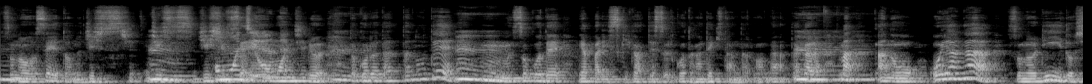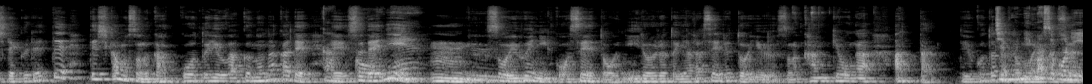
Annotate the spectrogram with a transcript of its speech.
うんその、生徒の自主、うん。自主、性を重んじるうん。ところだったので、うんうん。そこで、やっぱり好き勝手することができたんだろうな。だから、うんまあ、あの、親が、その、リードしてくれて、で、しかもその学校という枠の中で、すでに、うんうん。そういうふうに、こう、生徒にいろいろとやらせるという、その環境があったっていうことだと自分に思います。今そこに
